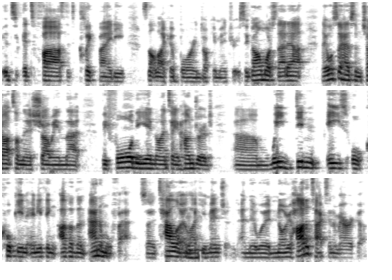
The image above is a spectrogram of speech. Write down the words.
it's it's fast, it's clickbaity. It's not like a boring documentary. So go and watch that out. They also have some charts on there showing that before the year 1900. Um, we didn't eat or cook in anything other than animal fat, so tallow, mm-hmm. like you mentioned, and there were no heart attacks in America.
